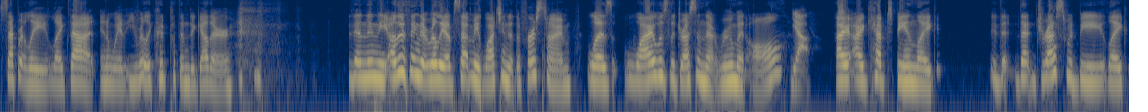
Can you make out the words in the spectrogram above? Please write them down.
separately like that in a way that you really could put them together. Then, then the other thing that really upset me watching it the first time was why was the dress in that room at all? Yeah. I, I kept being like, th- that dress would be like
